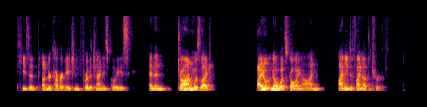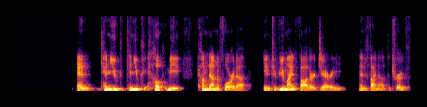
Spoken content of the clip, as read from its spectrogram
he's an undercover agent for the Chinese police. And then John was like, I don't know what's going on. I need to find out the truth. And can you can you help me come down to Florida, interview my father, Jerry, and find out the truth?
